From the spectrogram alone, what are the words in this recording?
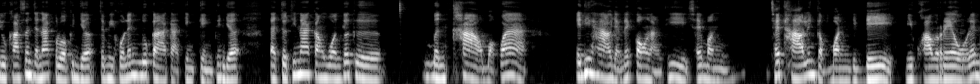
นิวคาสเซิลจะน่ากลัวขึ้นเยอะจะมีคนเล่นลูกกลางอากาศเก่งๆขึ้นเยอะ แต่จุดที่น่ากังวลก็คือเหมือนข่าวบอกว่าเอ็ดดี้ฮาวอยากได้กองหลังที่ใช้บอลใช้เท้าเล่นกับบอลดีๆ มีความเร็วเล่น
